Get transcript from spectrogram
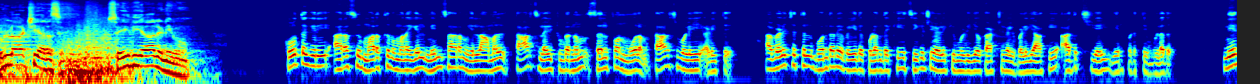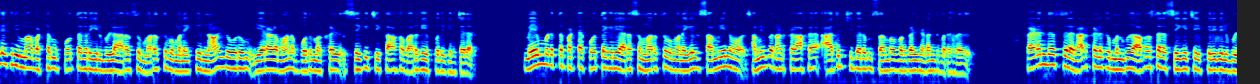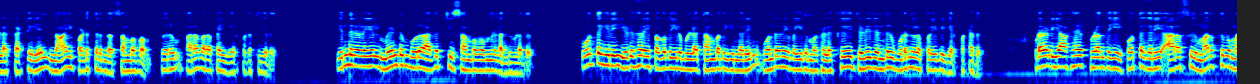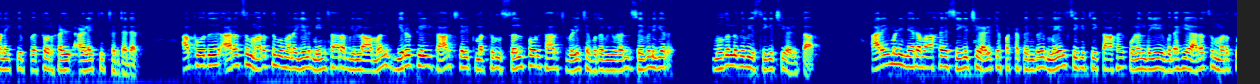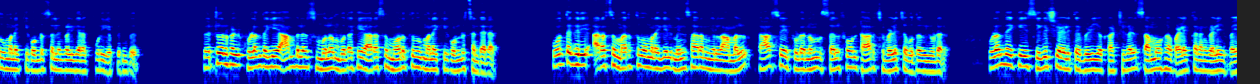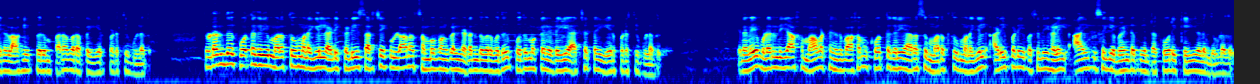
உள்ளாட்சி அரசு செய்தியால் இணைவோம். கோத்தகிரி அரசு மருத்துவமனையில் மின்சாரம் இல்லாமல் டார்ச் லைட்டுடனும் செல்போன் மூலம் டார்ச் ஒளியை அடித்து அவ்வெளிச்சத்தில் ஒன்றரை வயது குழந்தைக்கு சிகிச்சை அளிக்கும் வீடியோ காட்சிகள் வெளியாகி அதிர்ச்சியை ஏற்படுத்தியுள்ளது. நீலகிரி மாவட்டம் கோத்தகிரியில் உள்ள அரசு மருத்துவமனைக்கு நாள்தோறும் ஏராளமான பொதுமக்கள் சிகிச்சைக்காக வருகை புரிகின்றனர். மேம்படுத்தப்பட்ட கோத்தகிரி அரசு மருத்துவமனையில் சமீப சமீப நாட்களாக அதிர்ச்சி தரும் சம்பவங்கள் நடந்து வருகிறது. கடந்த சில நாட்களுக்கு முன்பு அவசர சிகிச்சை பிரிவில் உள்ள கட்டிலில் நாய் படுத்திருந்த சம்பவம் பெரும் பரபரப்பை ஏற்படுத்தியது. இந்த நிலையில் மீண்டும் ஒரு அதிர்ச்சி சம்பவம் நடந்துள்ளது. கோத்தகிரி இடுகரை பகுதியில் உள்ள தம்பதியினரின் ஒன்றரை வயது மகளுக்கு திடீரென்று உடல்நலக்குறைவு ஏற்பட்டது. உடனடியாக குழந்தையை கோத்தகிரி அரசு மருத்துவமனைக்கு பெற்றோர்கள் அழைத்துச் சென்றனர். அப்போது அரசு மருத்துவமனையில் மின்சாரம் இல்லாமல் இருட்டில் டார்ச் லைட் மற்றும் செல்போன் டார்ச் வெளிச்ச உதவியுடன் செவிலியர் முதலுதவி சிகிச்சை அளித்தார். அரை மணி நேரமாக சிகிச்சை அளிக்கப்பட்ட பின்பு மேல் சிகிச்சைக்காக குழந்தையை உதகை அரசு மருத்துவமனைக்கு கொண்டு செல்லுங்கள் என கூறிய பின்பு பெற்றோர்கள் குழந்தையை ஆம்புலன்ஸ் மூலம் உதகை அரசு மருத்துவமனைக்கு கொண்டு சென்றனர். கோத்தகிரி அரசு மருத்துவமனையில் மின்சாரம் இல்லாமல் டார்ச் லைட்டுடனும் செல்போன் டார்ச் வெளிச்ச உதவியுடன் குழந்தைக்கு சிகிச்சை அளித்த வீடியோ காட்சிகள் சமூக வலைத்தளங்களில் வைரலாகி பெரும் பரபரப்பை ஏற்படுத்தி உள்ளது. தொடர்ந்து கோத்தகிரி மருத்துவமனையில் அடிக்கடி சர்ச்சைக்குள்ளான சம்பவங்கள் நடந்து வருவது பொதுமக்களிடையே அச்சத்தை ஏற்படுத்தியுள்ளது எனவே உடனடியாக மாவட்ட நிர்வாகம் கோத்தகிரி அரசு மருத்துவமனையில் அடிப்படை வசதிகளை ஆய்வு செய்ய வேண்டும் என்ற கோரிக்கை எழுந்துள்ளது.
